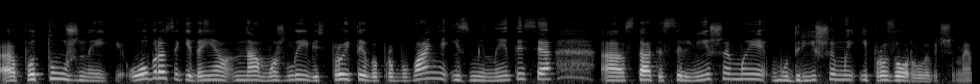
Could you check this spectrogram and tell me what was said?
е, потужний образ, який дає нам можливість пройти випробування і змінитися, е, стати сильнішими, мудрішими і прозорливішими.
